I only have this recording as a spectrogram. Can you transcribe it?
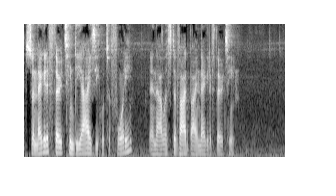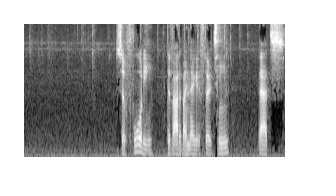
So negative 13 di is equal to 40. And now let's divide by negative 13. So 40 divided by negative 13 that's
